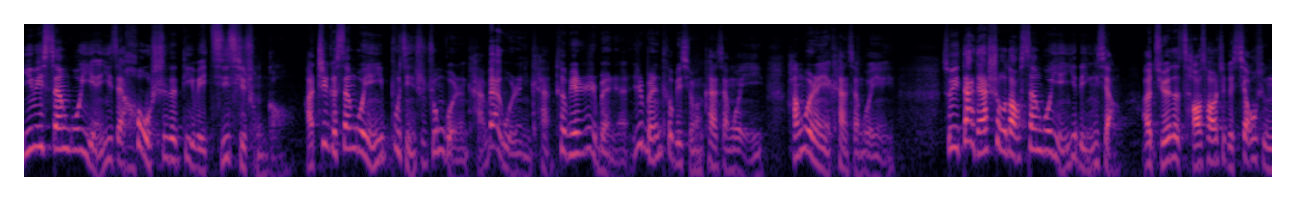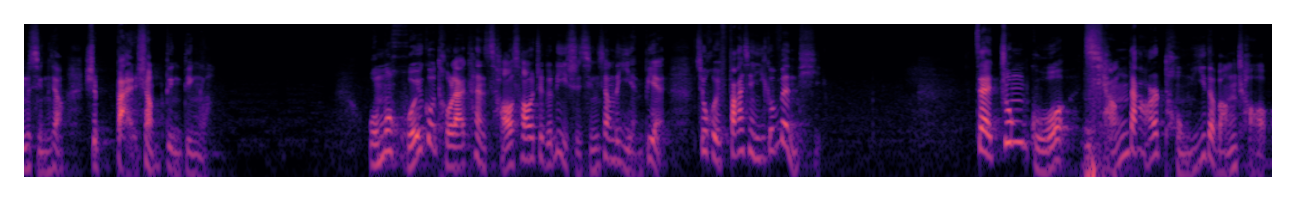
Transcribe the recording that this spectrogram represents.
因为《三国演义》在后世的地位极其崇高啊。这个《三国演义》不仅是中国人看，外国人也看，特别日本人，日本人特别喜欢看《三国演义》，韩国人也看《三国演义》，所以大家受到《三国演义》的影响啊，觉得曹操这个枭雄的形象是板上钉钉了。我们回过头来看曹操这个历史形象的演变，就会发现一个问题。在中国强大而统一的王朝，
